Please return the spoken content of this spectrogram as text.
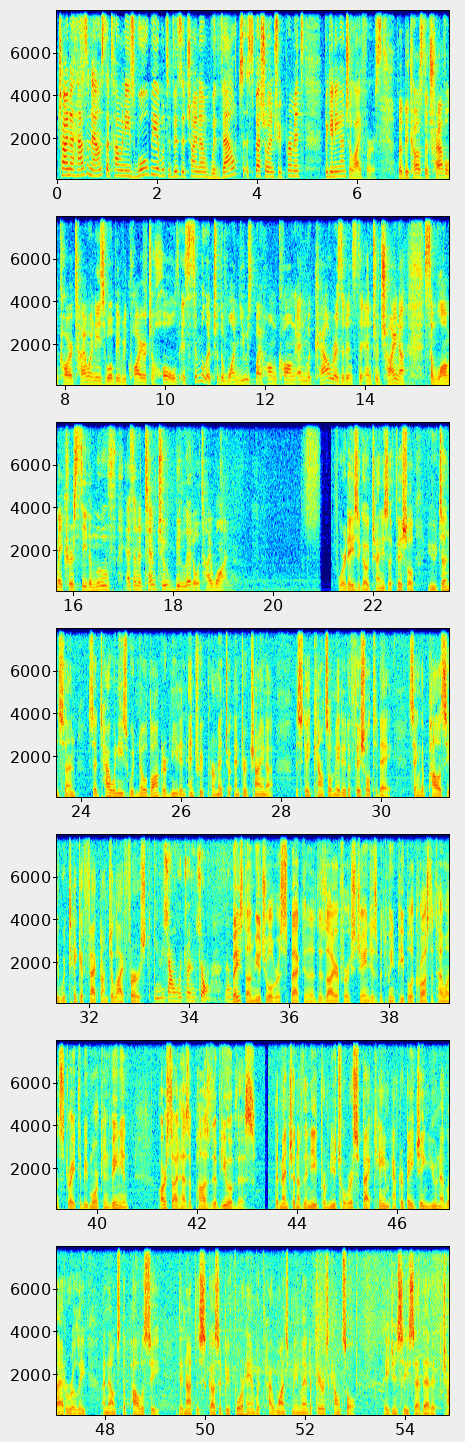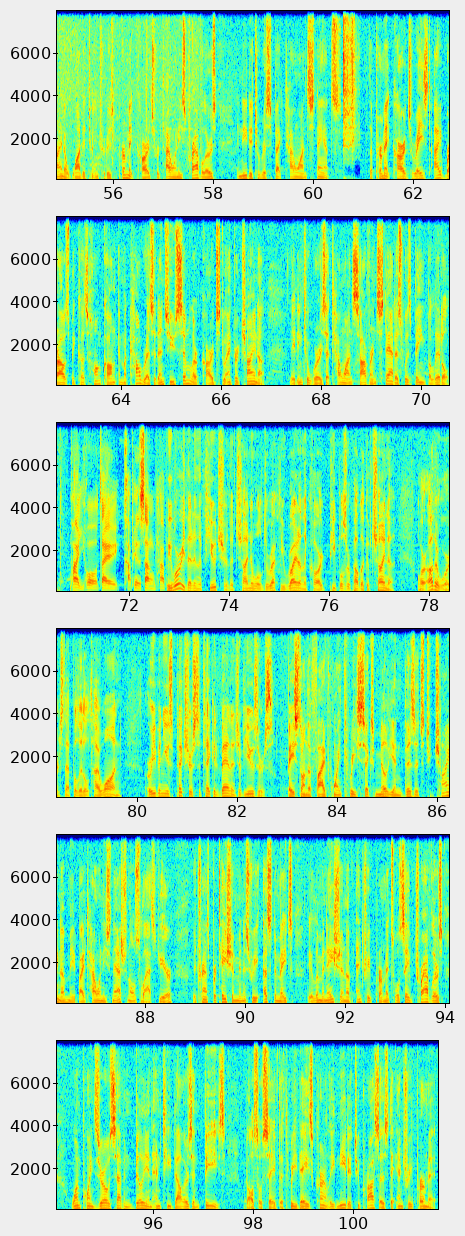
China has announced that Taiwanese will be able to visit China without a special entry permit beginning on July 1st. But because the travel card Taiwanese will be required to hold is similar to the one used by Hong Kong and Macau residents to enter China, some lawmakers see the move as an attempt to belittle Taiwan. Four days ago, Chinese official Yu Zhengsheng said Taiwanese would no longer need an entry permit to enter China. The State Council made it official today, saying the policy would take effect on July 1st. Based on mutual respect and a desire for exchanges between people across the Taiwan Strait to be more convenient, our side has a positive view of this. The mention of the need for mutual respect came after Beijing unilaterally announced the policy did not discuss it beforehand with Taiwan's Mainland Affairs Council. The agency said that if China wanted to introduce permit cards for Taiwanese travelers, it needed to respect Taiwan's stance. The permit cards raised eyebrows because Hong Kong and Macau residents use similar cards to enter China, leading to worries that Taiwan's sovereign status was being belittled. We worry that in the future that China will directly write on the card People's Republic of China or other words that belittle Taiwan, or even use pictures to take advantage of users. Based on the 5.36 million visits to China made by Taiwanese nationals last year, the Transportation Ministry estimates the elimination of entry permits will save travelers 1.07 billion NT dollars in fees, but also save the three days currently needed to process the entry permit.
